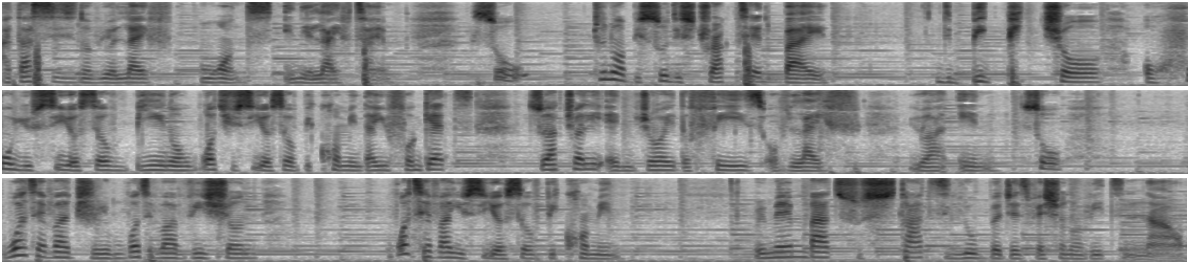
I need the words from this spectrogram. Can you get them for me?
at that season of your life once in a lifetime. So do not be so distracted by the big picture or who you see yourself being or what you see yourself becoming that you forget to actually enjoy the phase of life you are in. So, whatever dream, whatever vision, whatever you see yourself becoming, remember to start the low budget version of it now.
